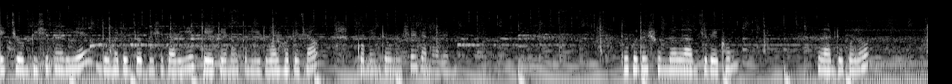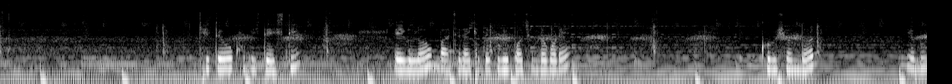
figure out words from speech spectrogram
এই চব্বিশে দাঁড়িয়ে দু হাজার চব্বিশে দাঁড়িয়ে কে কে নতুন ইউটিউবার হতে চাও, কমেন্টে অবশ্যই জানাবেন। তো কত সুন্দর লাগছে দেখুন, লাড্ডুগুলো। খেতেও খুবই টেস্টি এইগুলো বাচ্চারা খেতে খুবই পছন্দ করে। খুবই সুন্দর। এবং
